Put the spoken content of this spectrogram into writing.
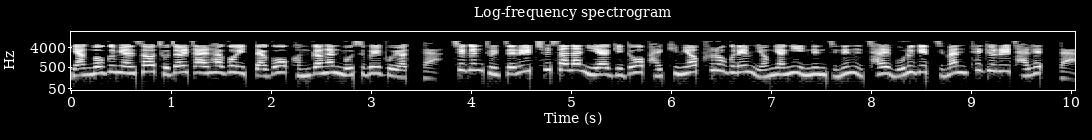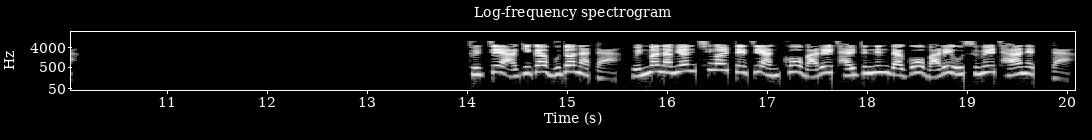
약 먹으면서 조절 잘 하고 있다고 건강한 모습을 보였다. 최근 둘째를 출산한 이야기도 밝히며 프로그램 영향이 있는지는 잘 모르겠지만 태교를 잘 했다. 둘째 아기가 묻어나다. 웬만하면 칭얼대지 않고 말을 잘 듣는다고 말의 웃음을 자아냈다.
